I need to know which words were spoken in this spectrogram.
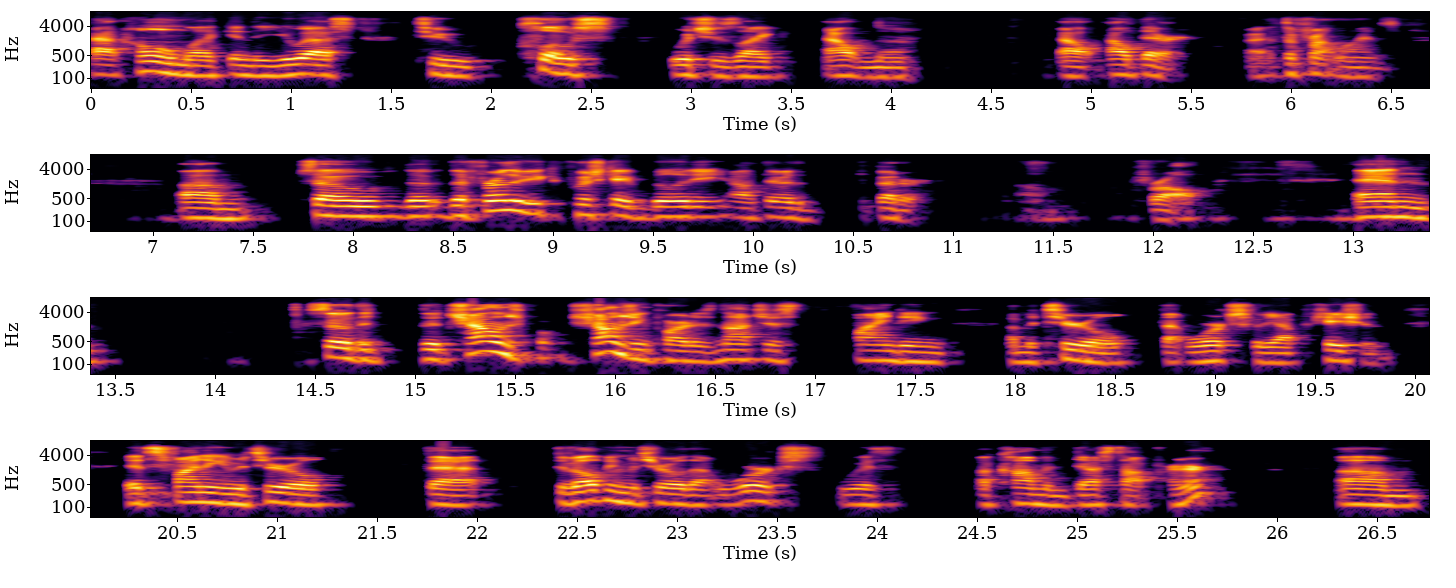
at home, like in the U.S., to close, which is like out in the out out there right, at the front lines. Um, so the the further you can push capability out there, the, better um, for all. And so the the challenge challenging part is not just finding a material that works for the application; it's finding a material that developing material that works with a common desktop printer um,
